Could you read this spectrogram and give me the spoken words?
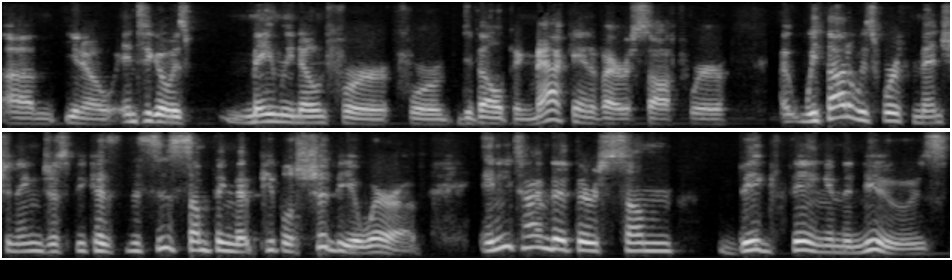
um, you know Intego is mainly known for for developing Mac antivirus software, we thought it was worth mentioning just because this is something that people should be aware of. Anytime that there's some big thing in the news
